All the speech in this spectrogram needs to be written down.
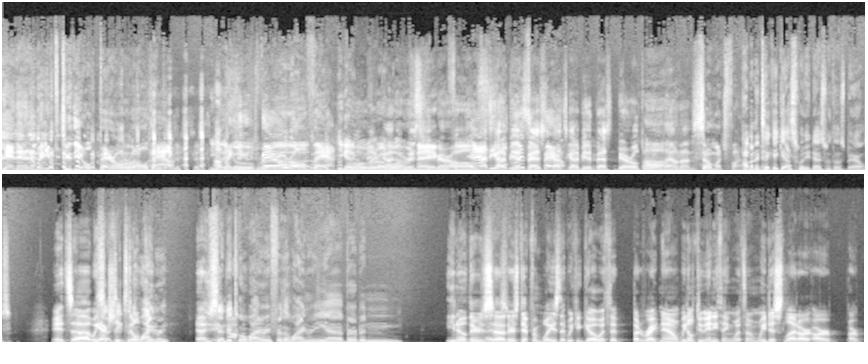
get in them and you do the old barrel roll down? You I'm gotta a go huge over, barrel uh, roll fan. You got to Oh go over God, a a over whiskey Niagara barrel? Falls. Yeah, That's the got to old be the whiskey best. barrel. That's got to be the best barrel to roll Oh, down on. So much fun. I'm gonna take a guess what he does with those barrels. It's uh we Send actually it to don't the do- winery. uh, you send it to a winery for the winery uh, bourbon. You know, there's uh, there's different ways that we could go with it, but right now we don't do anything with them. We just let our our, our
